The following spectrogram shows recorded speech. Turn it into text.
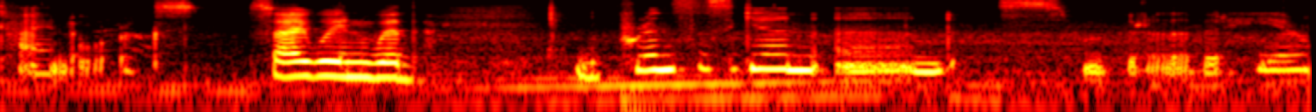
kinda works so I go in with the princess again and swoop it a little bit here.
